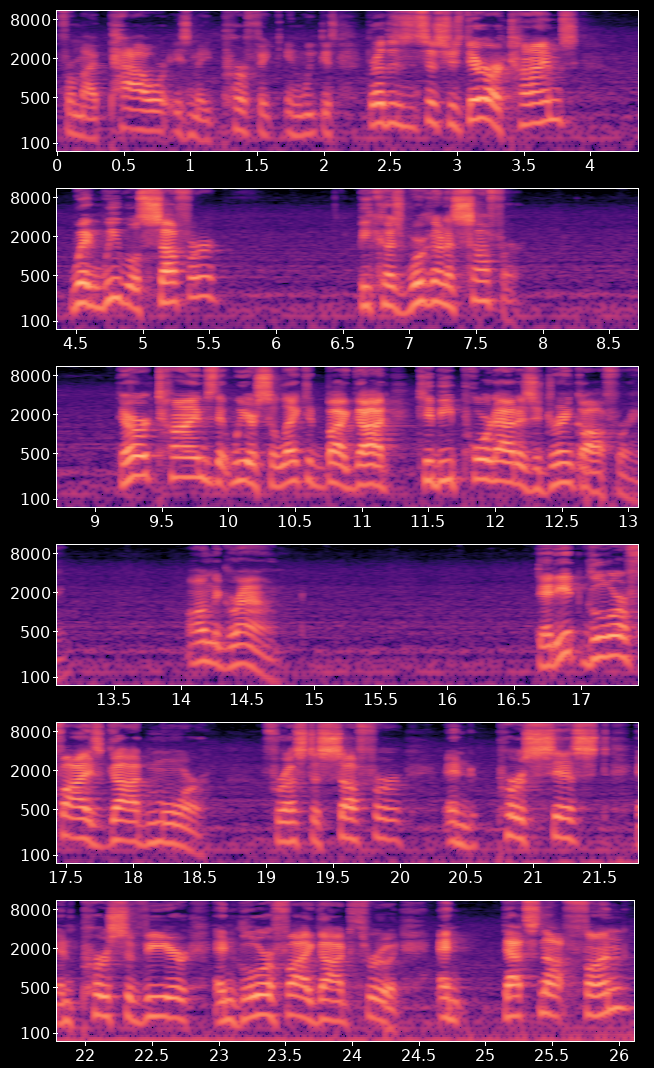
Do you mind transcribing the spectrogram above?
for my power is made perfect in weakness. Brothers and sisters, there are times when we will suffer because we're going to suffer. There are times that we are selected by God to be poured out as a drink offering on the ground. That it glorifies God more for us to suffer and persist and persevere and glorify God through it. And that's not fun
